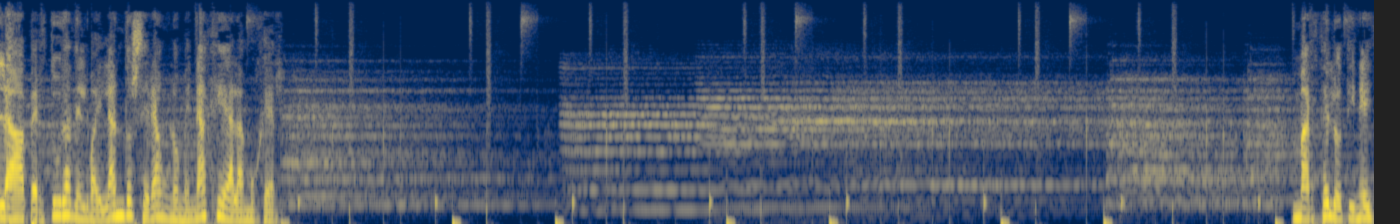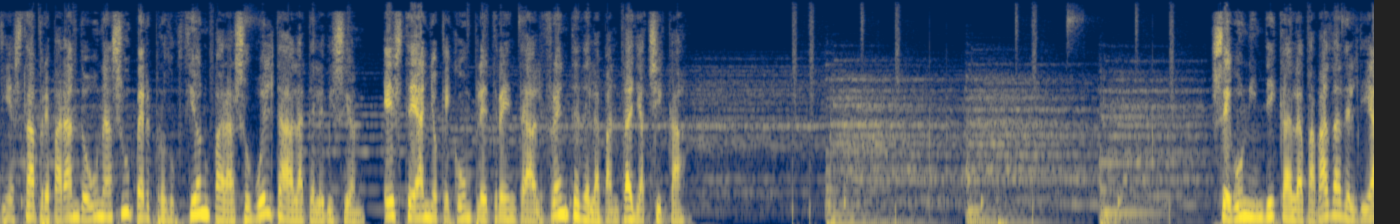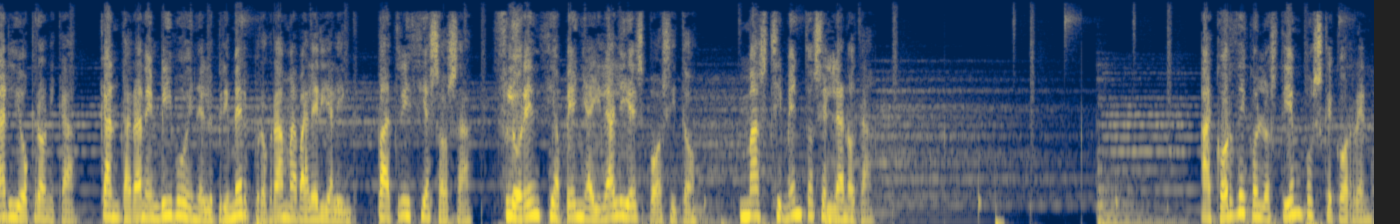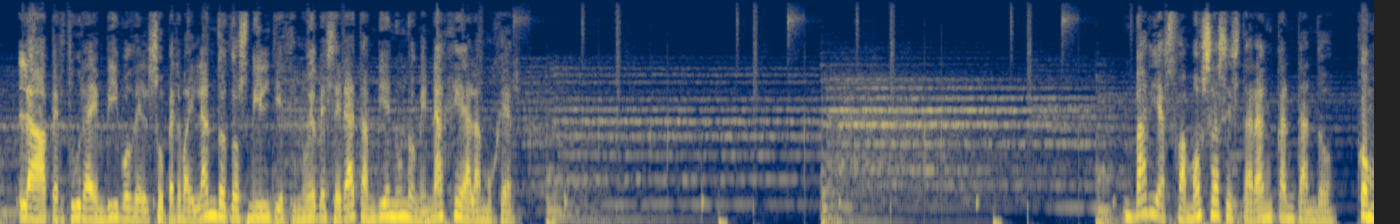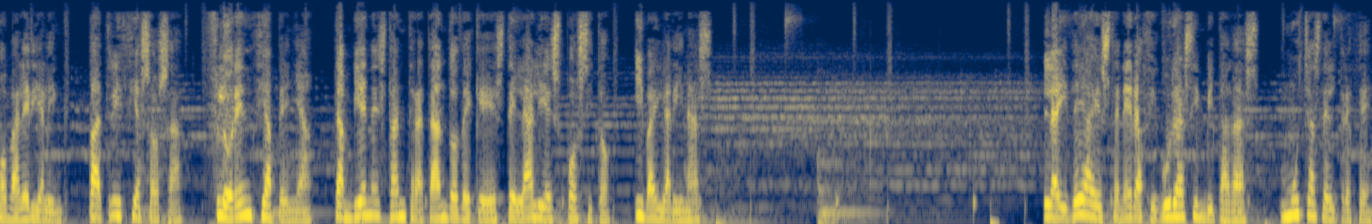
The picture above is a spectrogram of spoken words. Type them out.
La apertura del Bailando será un homenaje a la mujer. Marcelo Tinelli está preparando una superproducción para su vuelta a la televisión, este año que cumple 30 al frente de la pantalla chica. Según indica la pavada del diario Crónica, cantarán en vivo en el primer programa Valeria Link, Patricia Sosa, Florencia Peña y Lali Espósito. Más chimentos en la nota. Acorde con los tiempos que corren, la apertura en vivo del Super Bailando 2019 será también un homenaje a la mujer. Varias famosas estarán cantando, como Valeria Link, Patricia Sosa, Florencia Peña, también están tratando de que esté Lali Espósito, y bailarinas. La idea es tener a figuras invitadas, muchas del 13.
